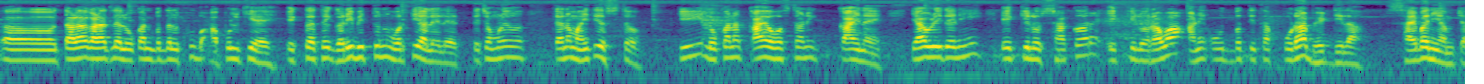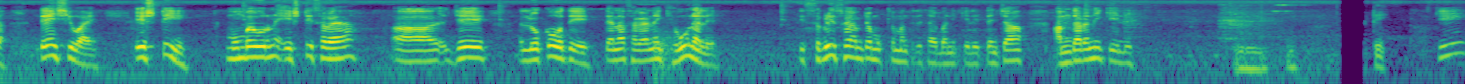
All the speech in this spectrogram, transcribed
तळागाळातल्या लोकांबद्दल खूप आपुलकी आहे. एक तर ते गरिबीतून वरती आलेले आहेत. त्याच्यामुळे त्यांना माहिती असतं की लोकांना काय अवस्था आणि काय नाही. यावेळी त्यांनी एक किलो साखर एक किलो रवा आणि उदबत्तीचा पुडा भेट दिला. साहेबांनी आमच्या. त्याशिवाय एस टी मुंबईवरून एस टी सगळ्या जे लोक होते त्यांना सगळ्यांना घेऊन आले. ती सगळी सोय आमच्या मुख्यमंत्री साहेबांनी केली. त्यांच्या आमदारांनी केली. की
